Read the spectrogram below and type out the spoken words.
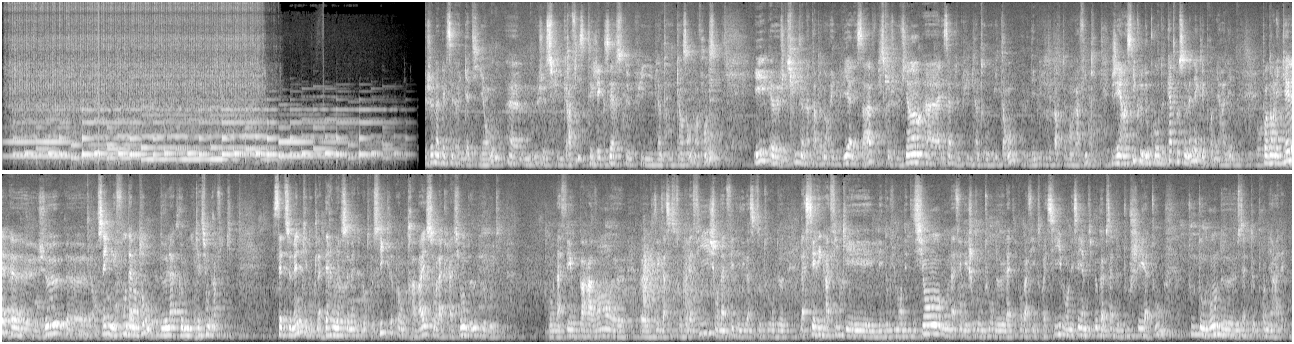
Je m'appelle Cédric Gatillon, euh, je suis graphiste et j'exerce depuis bientôt 15 ans en France. Et euh, je suis un intervenant régulier à l'ESAV, puisque je viens à l'ESAV depuis bientôt 8 ans, au début du département graphique. J'ai un cycle de cours de 4 semaines avec les premières années, pendant lesquelles euh, je enseigne les fondamentaux de la communication graphique. Cette semaine, qui est donc la dernière semaine de notre cycle, on travaille sur la création de logotypes. On a fait auparavant euh, euh, des exercices autour de l'affiche, on a fait des exercices autour de la série graphique et les documents d'édition, on a fait des choses autour de la typographie expressive, on essaye un petit peu comme ça de toucher à tout, tout au long de cette première année.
